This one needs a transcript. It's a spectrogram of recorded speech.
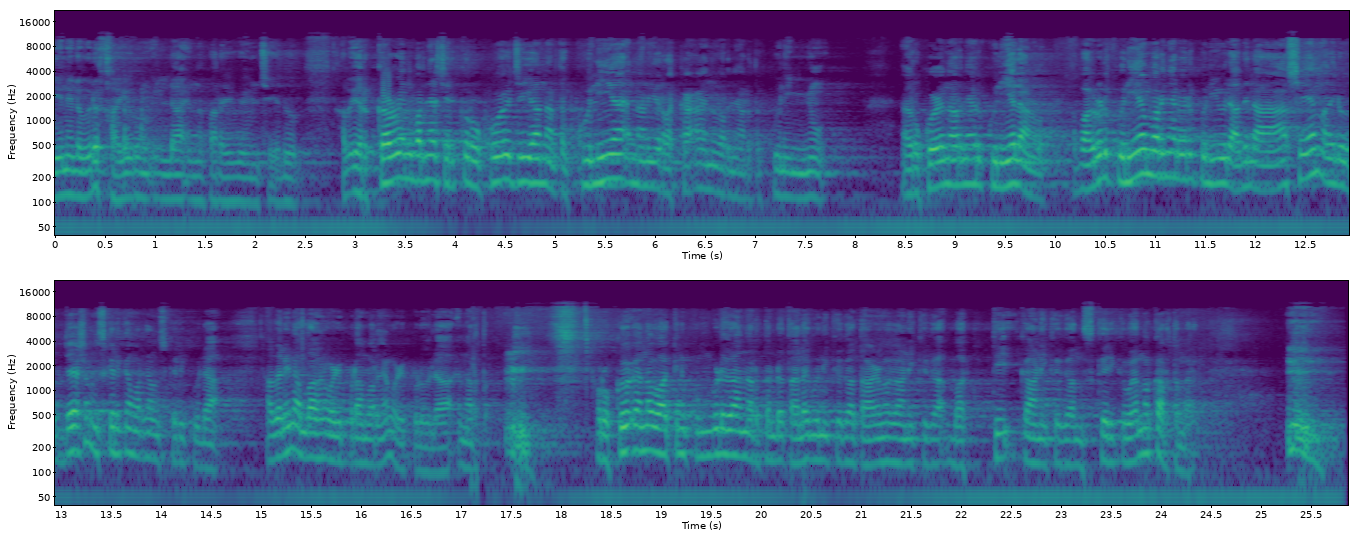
ദീനിൽ ഒരു ഹൈറും ഇല്ല എന്ന് പറയുകയും ചെയ്തു. അപ്പോൾ ഇർക്കവ് എന്ന് പറഞ്ഞാൽ ശരിക്കും റുക്കോ ചെയ്യുക എന്നർത്ഥം കുനിയ എന്നാണ് ഈ റക്ക എന്ന് പറഞ്ഞ അർത്ഥം കുനിഞ്ഞു. റുക്കോ എന്ന് പറഞ്ഞാൽ ഒരു കുനിയലാണല്ലോ അപ്പോൾ അവരോട് കുനിയാൻ പറഞ്ഞാൽ അവർ കുനിയൂല. അതിന്റെ ആശയം അതിന്റെ ഉദ്ദേശം നിസ്കരിക്കാൻ പറഞ്ഞാൽ നിസ്കരിക്കൂല. അതല്ലെങ്കിൽ അള്ളാഹുവിന് വഴിപ്പെടാൻ പറഞ്ഞാൽ വഴിപ്പെടൂല എന്നർത്ഥം. റുക്ക് എന്ന വാക്കിന് കുമ്പിടുക എന്നർത്ഥമുണ്ട്. തല കുനിക്കുക താഴ്മ കാണിക്കുക ഭക്തി കാണിക്കുക നിസ്കരിക്കുക എന്നൊക്കെ അർത്ഥം വരും.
